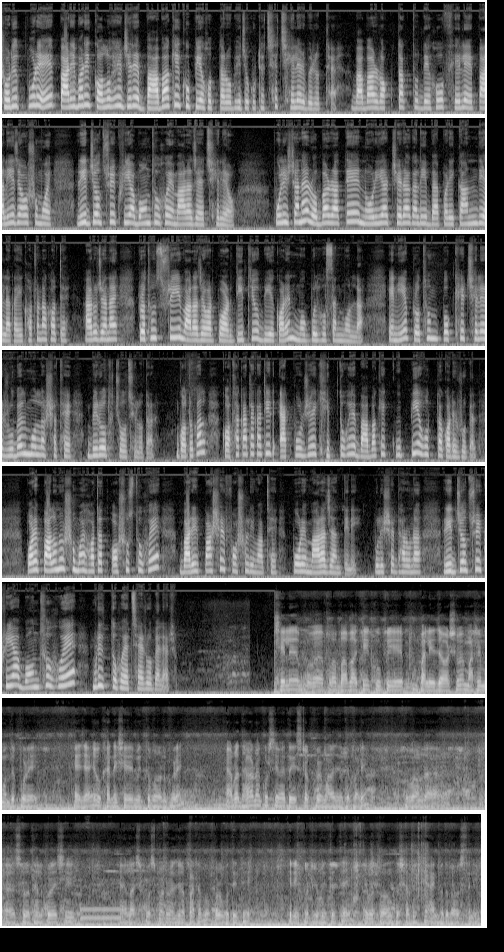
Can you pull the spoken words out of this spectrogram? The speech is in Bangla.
শরীয়তপুরে পারিবারিক কলহের জেরে বাবাকে কুপিয়ে হত্যার অভিযোগ উঠেছে ছেলের বিরুদ্ধে। বাবার রক্তাক্ত দেহ ফেলে পালিয়ে যাওয়ার সময় হৃদযন্ত্রের ক্রিয়া বন্ধ হয়ে মারা যায় ছেলেও। পুলিশ জানায়, রোববার রাতে নড়িয়ার চেরাগালি ব্যাপারী কান্দি এলাকায় ঘটনা ঘটে। আরও জানায়, প্রথম স্ত্রী মারা যাওয়ার পর দ্বিতীয় বিয়ে করেন মকবুল হোসেন মোল্লা। এ নিয়ে প্রথম পক্ষের ছেলে রুবেল মোল্লার সাথে বিরোধ চলছিল তার। গতকাল কথা কাটাকাটির এক পর্যায়ে ক্ষিপ্ত হয়ে বাবাকে কুপিয়ে হত্যা করে রুবেল। পরে পালানোর সময় হঠাৎ অসুস্থ হয়ে বাড়ির পাশের ফসলি মাঠে পড়ে মারা যান তিনি। পুলিশের ধারণা হৃদযন্ত্রের ক্রিয়া বন্ধ হয়ে মৃত্যু হয়েছে রুবেলের। ছেলে বাবাকে কুপিয়ে পালিয়ে যাওয়ার সময় মাঠের মধ্যে পড়ে যায়, ওখানে সে মৃত্যুবরণ করে। আমরা ধারণা করছি হয়তো স্টক করে মারা যেতে পারে। তবু আমরা সুরতাল করেছি। লাশ পোস্টমর্টমের জন্য পাঠাবো। পরবর্তীতে রিপোর্টের ভিত্তিতে এবং তদন্ত সাপেক্ষে আইনগত ব্যবস্থা নিব।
